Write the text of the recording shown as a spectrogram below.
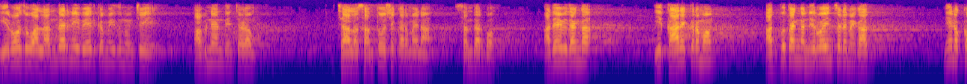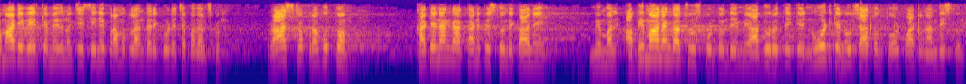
ఈరోజు వాళ్ళందరినీ వేదిక మీద నుంచి అభినందించడం చాలా సంతోషకరమైన సందర్భం. అదేవిధంగా ఈ కార్యక్రమం అద్భుతంగా నిర్వహించడమే కాదు నేను ఒక్క మాట వేదిక మీద నుంచి సినీ ప్రముఖులందరికీ కూడా చెప్పదలుచుకున్నాను రాష్ట్ర ప్రభుత్వం కఠినంగా కనిపిస్తుంది కానీ మిమ్మల్ని అభిమానంగా చూసుకుంటుంది మీ అభివృద్ధికి నూటికి నూరు శాతం తోడ్పాటును అందిస్తుంది.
